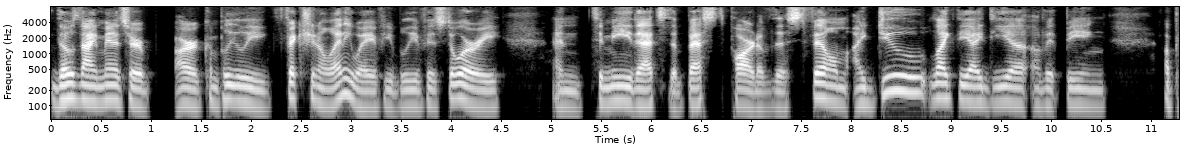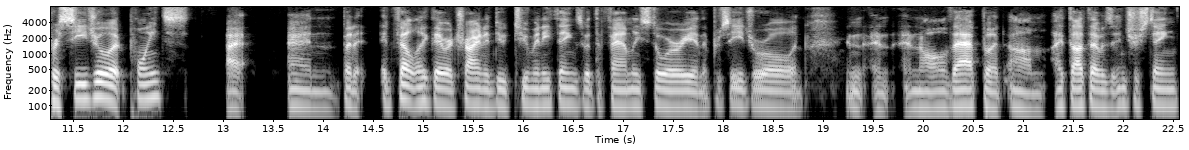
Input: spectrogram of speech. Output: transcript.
those nine minutes are are completely fictional anyway, if you believe his story. And to me, that's the best part of this film. I do like the idea of it being a procedural at points. I and but it, it felt like they were trying to do too many things with the family story and the procedural and and and, and all of that. But um I thought that was interesting.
